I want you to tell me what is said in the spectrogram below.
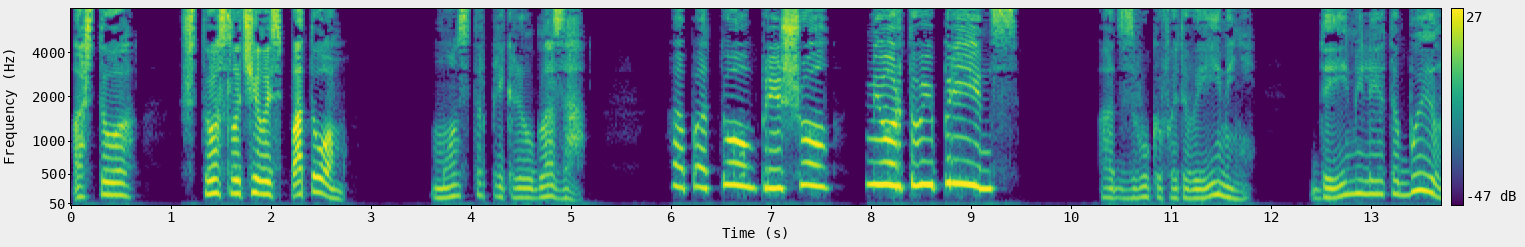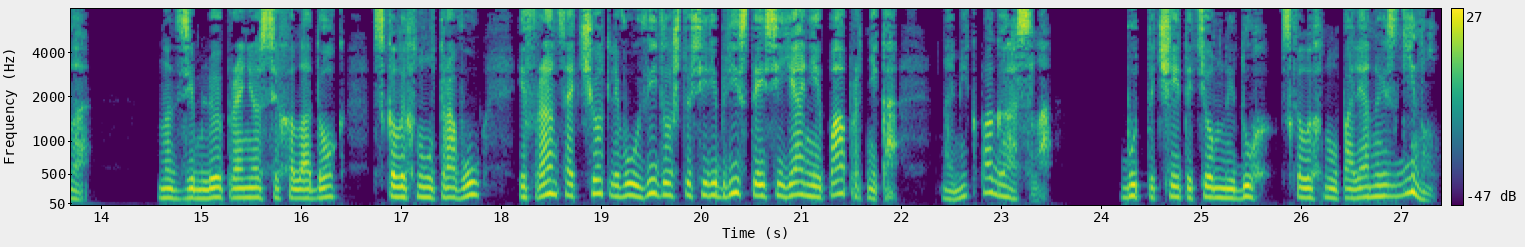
«А что... что случилось потом?» Монстр прикрыл глаза. «А потом пришел мертвый принц!» От звуков этого имени, да имя ли это было? Над землей пронесся холодок, всколыхнул траву, и Франц отчетливо увидел, что серебристое сияние папоротника на миг погасло будто чей-то темный дух всколыхнул поляну и сгинул.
